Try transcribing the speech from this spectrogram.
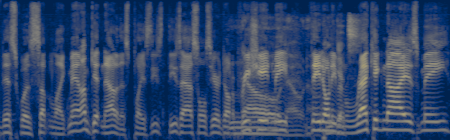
this was something like, man, I'm getting out of this place. These these assholes here don't appreciate No, me. no, no. They don't He even gets- recognize me.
